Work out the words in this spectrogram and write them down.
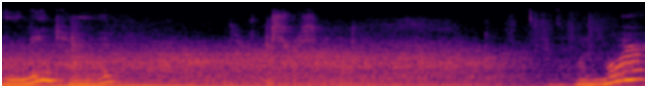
in the meantime, one more.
